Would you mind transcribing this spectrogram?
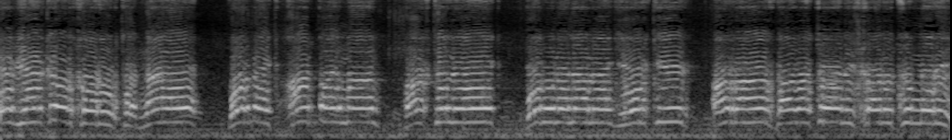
Եվ երկրորդ խորհուրդը նա է, որ մենք անպայման հաղթելու ենք եւ ունենալու ենք երկիր առանց դավաճան իշխանությունների։!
